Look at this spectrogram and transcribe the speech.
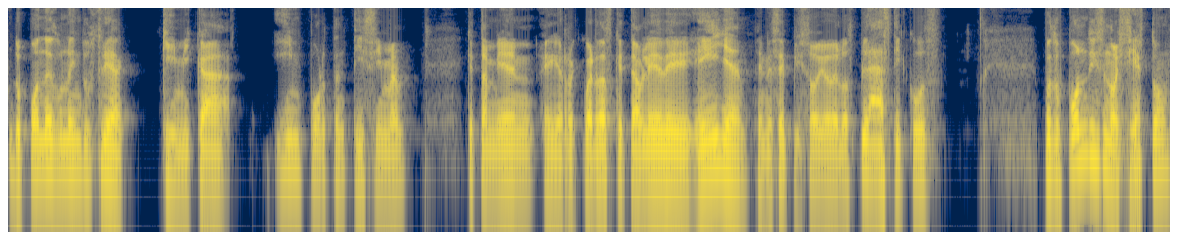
DuPont es una industria química importantísima, que también eh, recuerdas que te hablé de ella en ese episodio de los plásticos. Pues DuPont dice, no es cierto,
